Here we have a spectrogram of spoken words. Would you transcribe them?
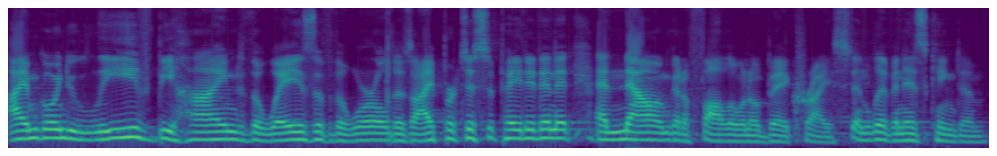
I am going to leave behind the ways of the world as I participated in it, and now I'm going to follow and obey Christ and live in His kingdom.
